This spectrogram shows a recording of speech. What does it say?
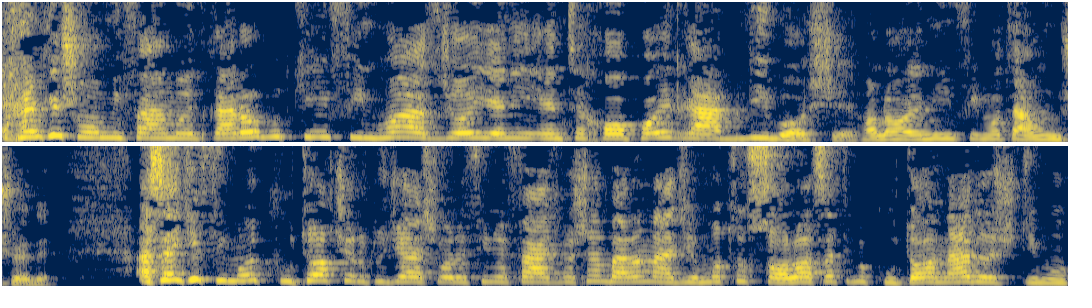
هم که شما میفرمایید قرار بود که این فیلم ها از جای یعنی انتخاب های قبلی باشه. حالا یعنی این فیلم ها تموم شده. اصلا اینکه فیلم های کوتاه چرا تو جشنواره فیلم فجر باشن برای نجیب ما تو سالا اصلا فیلم کوتاه نداشتیم و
